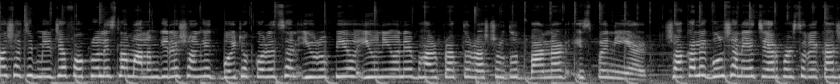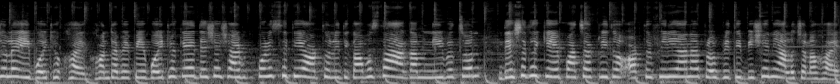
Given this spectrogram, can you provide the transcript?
মহাসচিব মির্জা ফখরুল ইসলাম আলমগীরের সঙ্গে বৈঠক করেছেন ইউরোপীয় ইউনিয়নের ভারপ্রাপ্ত রাষ্ট্রদূত বার্নার্ড স্পেনিয়ার। সকালে গুলশানে চেয়ারপারসনের কার্যালয়ে এই বৈঠক হয়। ঘণ্টাব্যাপী বৈঠকে দেশের সার্বিক পরিস্থিতি, অর্থনৈতিক অবস্থা, আগাম নির্বাচন, দেশে থেকে পাচারকৃত অর্থ ফিরিয়ে আনা প্রভৃতি বিষয় নিয়ে আলোচনা হয়।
